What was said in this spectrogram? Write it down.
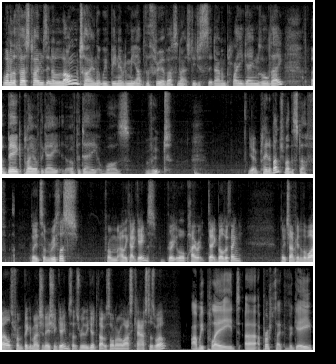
One of the first times in a long time that we've been able to meet up the three of us and actually just sit down and play games all day. A big player of the ga- of the day was Root. Yep. We played a bunch of other stuff. Played some Ruthless from Alley Cat Games, great little pirate deck builder thing. Played Champion of the Wild from Big Imagination Games, that's really good. That was on our last cast as well. and we played uh, a prototype of a game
